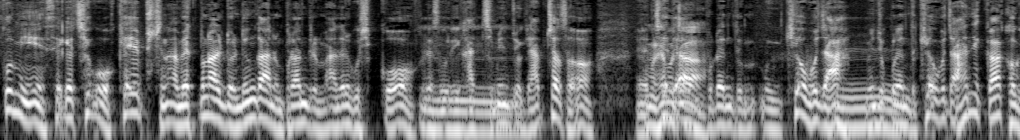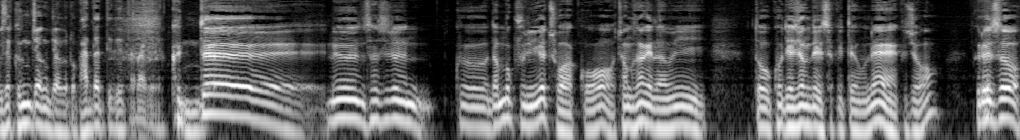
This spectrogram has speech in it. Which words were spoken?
꿈이 세계 최고 KFC나 맥도날드를 능가하는 브랜드를 만들고 싶고 그래서 우리 같이 민족이 합쳐서 예, 음. 한번 해보자. 음. 브랜드 뭐 키워보자 민족 브랜드 키워보자 하니까 거기서 긍정적으로 받아들이더라고요. 그때는 사실은 그 남북 분위기가 좋았고 정상회담이 또 곧 예정돼 있었기 때문에 그죠? 그래서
